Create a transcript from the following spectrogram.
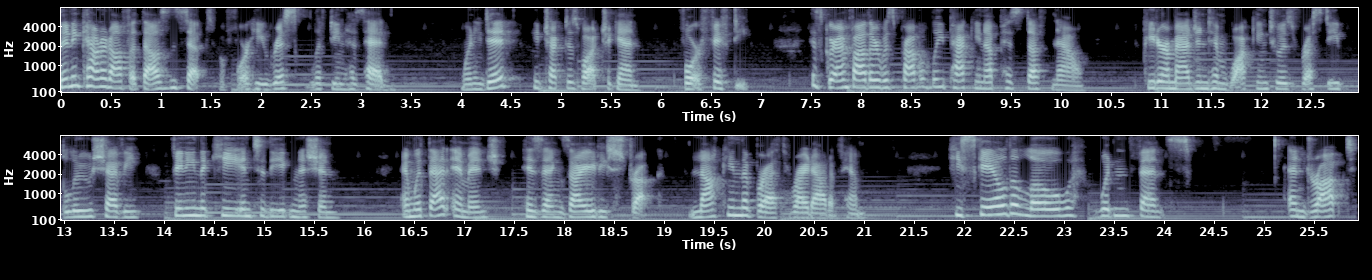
Then he counted off a thousand steps before he risked lifting his head. When he did, he checked his watch again. 450. His grandfather was probably packing up his stuff now. Peter imagined him walking to his rusty blue Chevy, fitting the key into the ignition. And with that image, his anxiety struck, knocking the breath right out of him. He scaled a low wooden fence and dropped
